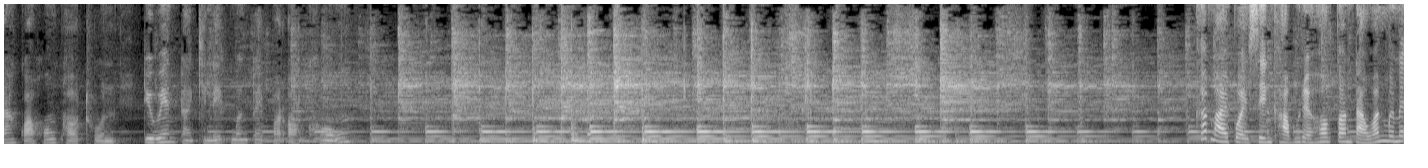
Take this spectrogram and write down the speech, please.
ตั้งกว่าห้องเผาทุนดิเว้งตาคิเล็กเมืองได้ปอดออกคง หมายปล่อยเสียงข่าวผู้ใดฮอกตอนตาวันเมื่อใน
